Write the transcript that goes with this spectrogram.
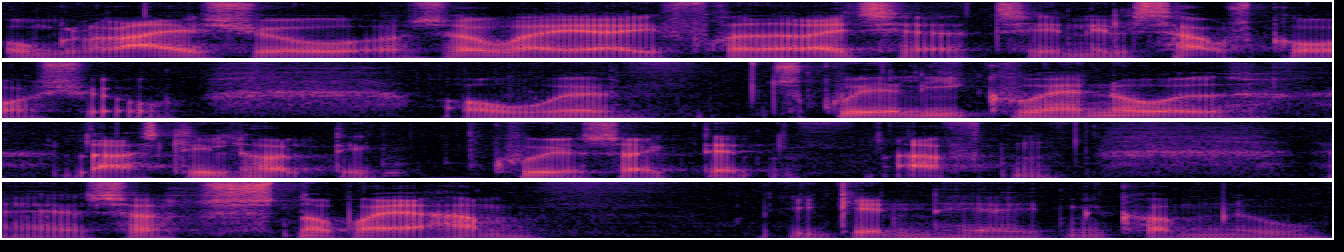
Onkel Reje show, og så var jeg i Fredericia til Niels Havsgaard show. Og øh, skulle jeg lige kunne have nået Lars Lillehold, det kunne jeg så ikke den aften. Øh, så snupper jeg ham igen her i den kommende uge.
